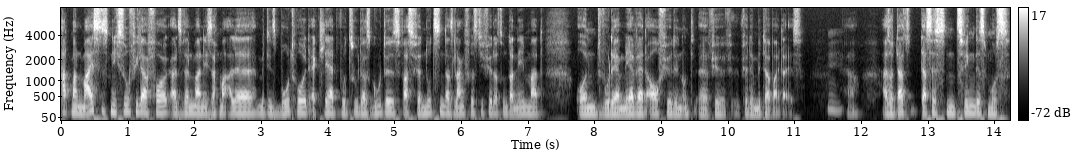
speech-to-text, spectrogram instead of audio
hat man meistens nicht so viel Erfolg, als wenn man, ich sag mal, alle mit ins Boot holt, erklärt, wozu das gut ist, was für Nutzen das langfristig für das Unternehmen hat und wo der Mehrwert auch für den, äh, für, für den Mitarbeiter ist. Hm. Ja. Also das, das ist ein zwingendes Muss.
